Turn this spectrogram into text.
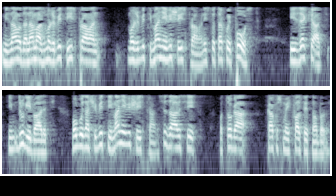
mi znamo da namaz može biti ispravan, može biti manje i više ispravan. Isto tako i post, i zekat, i drugi ibadeti. Mogu znači biti manje i više ispravni. Sve zavisi od toga kako smo ih kvalitetno obavili.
